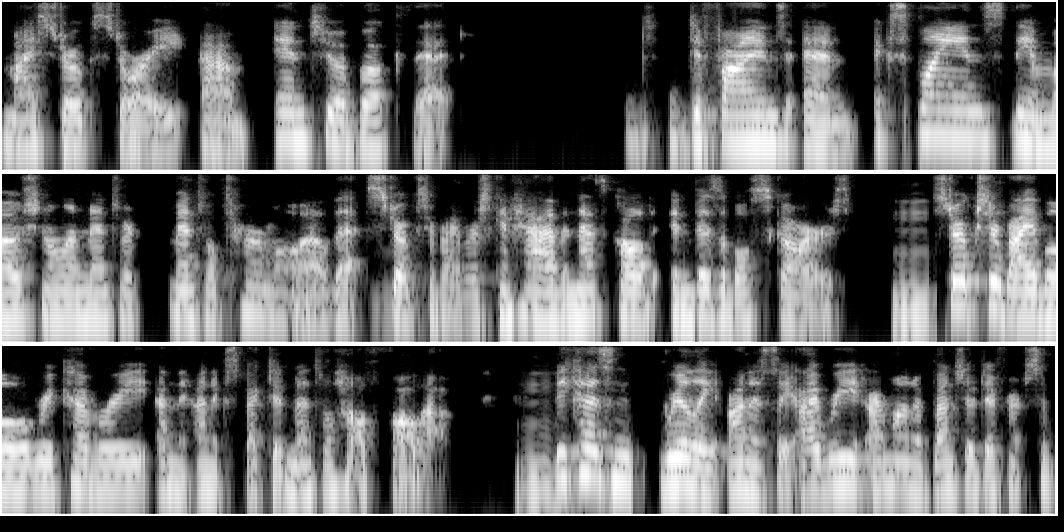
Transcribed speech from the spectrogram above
my stroke story um, into a book that d- defines and explains the emotional and mental mental turmoil that stroke survivors can have. And that's called Invisible Scars. Mm. Stroke survival, recovery, and the unexpected mental health fallout Mm. because really honestly i read i'm on a bunch of different su-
